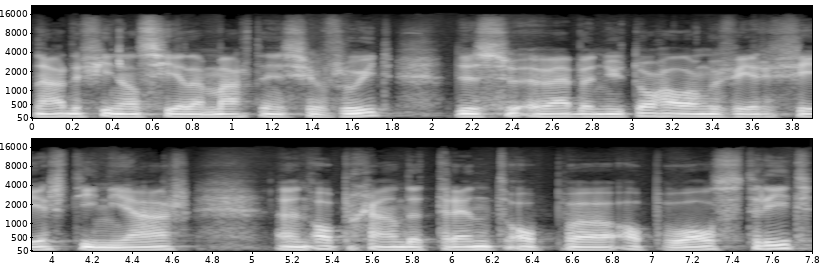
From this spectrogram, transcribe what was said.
naar de financiële markten is gevloeid. Dus we hebben nu toch al ongeveer 14 jaar een opgaande trend op, uh, op Wall Street.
